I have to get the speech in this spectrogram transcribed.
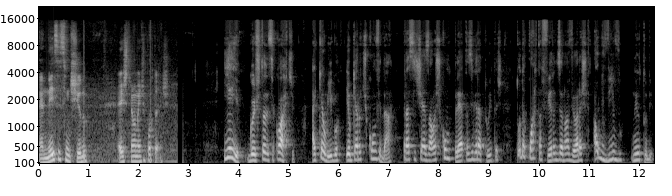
né? nesse sentido, é extremamente importante. E aí, gostou desse corte? Aqui é o Igor e eu quero te convidar para assistir as aulas completas e gratuitas toda quarta-feira, 19 horas, ao vivo no YouTube.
